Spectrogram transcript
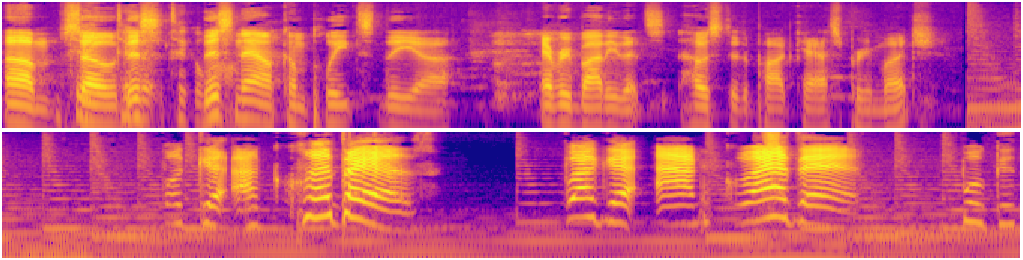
Um, so took a- this took a this now completes the uh, everybody that's hosted a podcast pretty much. Bucket and clippers. Bucket and clippers. Bucket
